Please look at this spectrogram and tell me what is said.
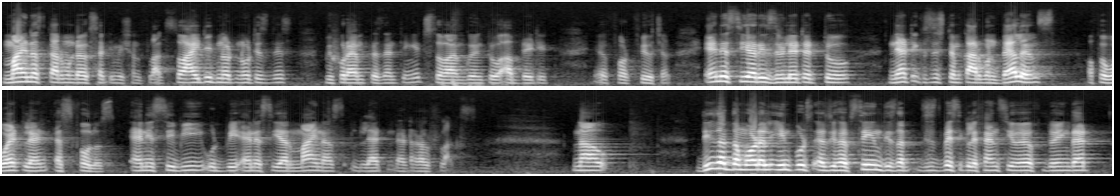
minus carbon dioxide emission flux. So I did not notice this before I am presenting it, so I'm going to update it Uh, for future. NSCR is related to net ecosystem carbon balance of a wetland as follows. NECB would be NSCR minus lateral flux. Now, these are the model inputs as you have seen. These are, this is basically a fancy way of doing that.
